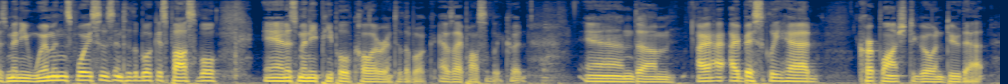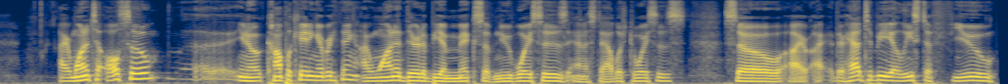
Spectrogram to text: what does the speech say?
as many women's voices into the book as possible and as many people of color into the book as I possibly could. And um, I, I basically had carte blanche to go and do that. I wanted to also you know, complicating everything, I wanted there to be a mix of new voices and established voices. So I, I, there had to be at least a few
